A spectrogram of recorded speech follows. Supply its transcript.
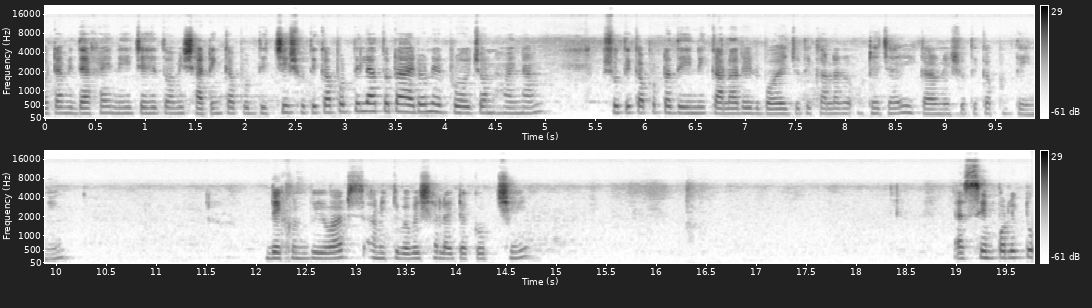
ওটা আমি দেখাই নিই, যেহেতু আমি শার্টিং কাপড় দিচ্ছি। সুতি কাপড় দিলে এতটা আয়রনের প্রয়োজন হয় না। সুতি কাপড়টা দিইনি কালারের বয়ে যদি কালার উঠে যায়, এই কারণে সুতি কাপড় দিইনি। দেখুন ভিওয়ার্স আমি কীভাবে সেলাইটা করছি। সিম্পল একটু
